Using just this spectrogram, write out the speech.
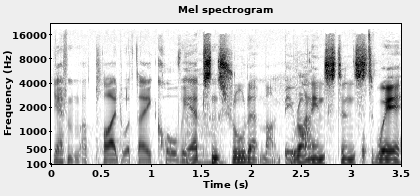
you haven't applied what they call the absence rule, that might be one instance where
